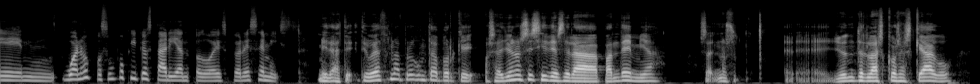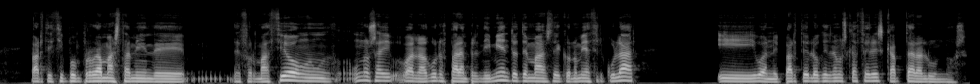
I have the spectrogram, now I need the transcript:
Em, bueno, pues un poquito estaría en todo esto, en ese mix. Mira, te, voy a hacer una pregunta porque, o sea, yo no sé si desde la pandemia, o sea, nos, eh, yo entre las cosas que hago, participo en programas también de, formación, unos hay, bueno, algunos para emprendimiento, temas de economía circular, y bueno, y parte de lo que tenemos que hacer es captar alumnos.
